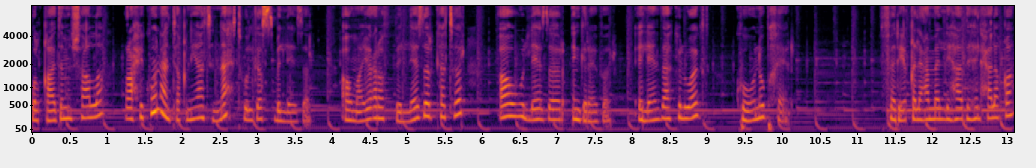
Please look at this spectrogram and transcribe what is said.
والقادم إن شاء الله راح يكون عن تقنيات النحت والقص بالليزر أو ما يعرف بالليزر كتر أو ليزر انجريفر إلين ذاك الوقت كونوا بخير. فريق العمل لهذه الحلقة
